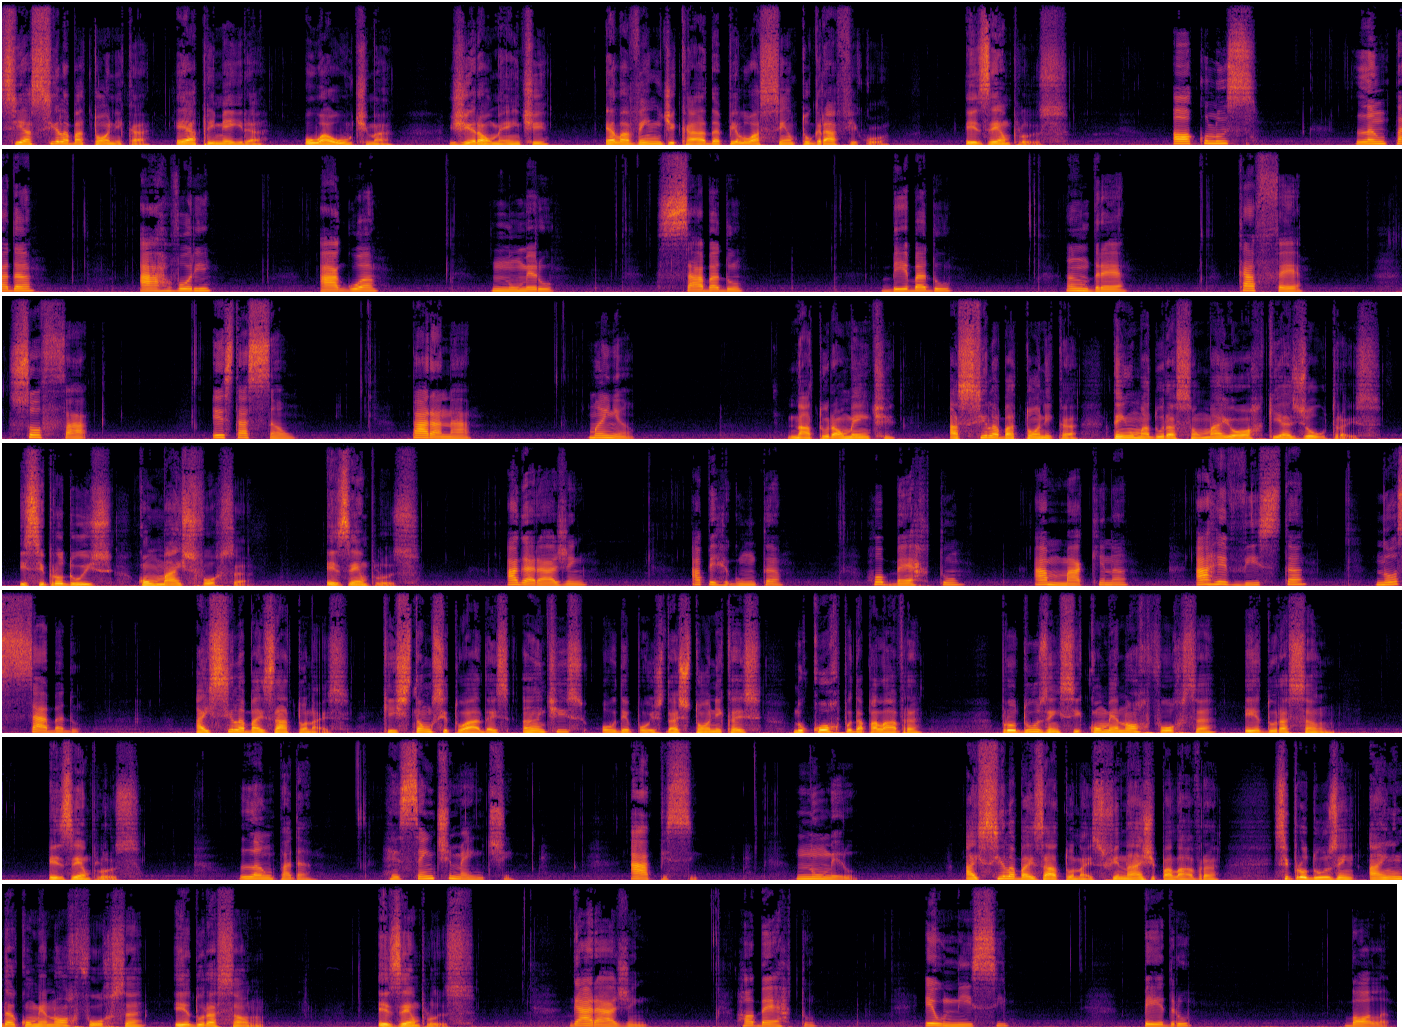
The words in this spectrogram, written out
Se a sílaba tônica é a primeira ou a última, geralmente ela vem indicada pelo acento gráfico. Exemplos: óculos, lâmpada, árvore, água, número, sábado, bêbado, André, café, sofá, estação, Paraná, manhã. Naturalmente, a sílaba tônica tem uma duração maior que as outras e se produz com mais força. Exemplos: a garagem, a pergunta, Roberto, a máquina, a revista, no sábado. As sílabas átonas, que estão situadas antes ou depois das tônicas no corpo da palavra, produzem-se com menor força e duração. Exemplos: lâmpada, recentemente, ápice, número. As sílabas átonas finais de palavra se produzem ainda com menor força e duração. Exemplos: garagem, Roberto, Eunice, Pedro, bola.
